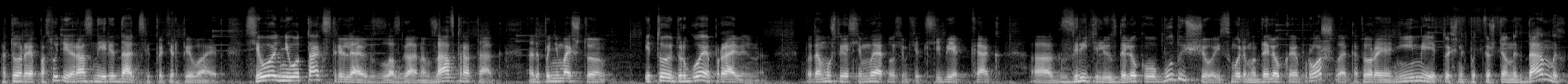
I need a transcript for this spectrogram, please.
которая, по сути, разные редакции претерпевает. Сегодня вот так стреляют в Лазганов, завтра так. Надо понимать, что и то, и другое правильно – Потому что если мы относимся к себе как э, к зрителю из далекого будущего и смотрим на далекое прошлое, которое не имеет точных подтвержденных данных,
